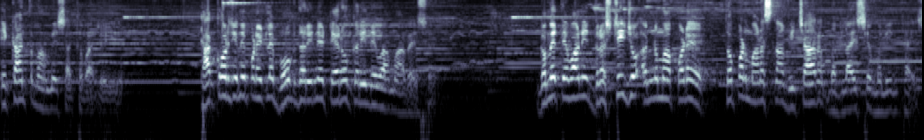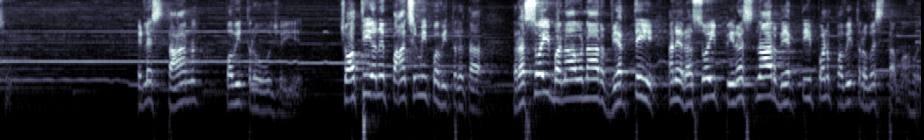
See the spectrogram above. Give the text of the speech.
એકાંતમાં હંમેશા થવા જોઈએ. ઠાકોરજીને પણ એટલે ભોગ ધરીને ટેરો કરી દેવામાં આવે છે. ગમે તેવાની દ્રષ્ટિ જો અન્નમાં પડે, તો પણ માણસના વિચાર બદલાય છે, મલિન થાય છે. એટલે સ્થાન પવિત્ર હોવું જોઈએ. ચોથી અને પાંચમી પવિત્રતા, રસોઈ બનાવનાર વ્યક્તિ અને રસોઈ પીરસનાર વ્યક્તિ પણ પવિત્ર અવસ્થામાં હોય.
